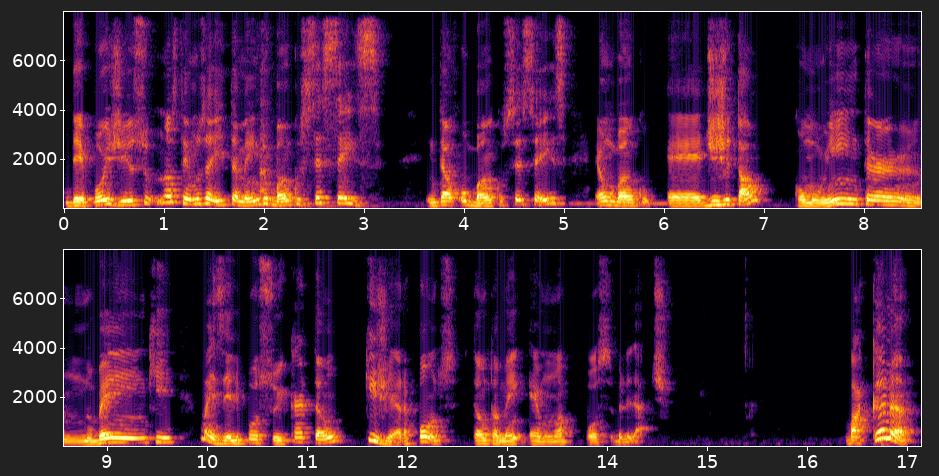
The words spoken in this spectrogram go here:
Depois disso, nós temos aí também do banco C6. Então, o banco C6 é um banco é, digital, como o Inter, Nubank, mas ele possui cartão que gera pontos. Então, também é uma possibilidade. Bacana?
